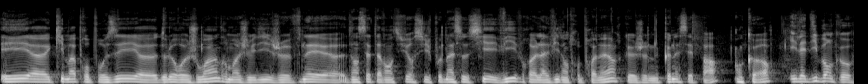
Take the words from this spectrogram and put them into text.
et euh, qui m'a proposé de le rejoindre. Moi, je lui ai dit je venais dans cette aventure si je pouvais m'associer et vivre la vie d'entrepreneur que je ne connaissais pas encore. Il a dit banco.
